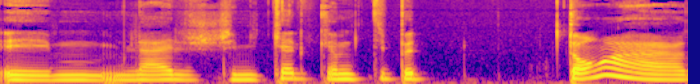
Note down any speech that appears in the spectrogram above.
Et là, j'ai mis quelques, un petit peu de temps à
